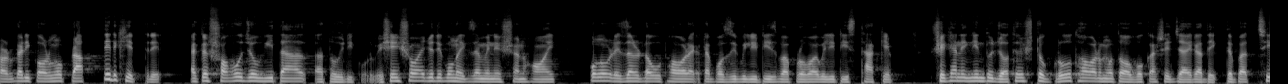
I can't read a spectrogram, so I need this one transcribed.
সরকারি কর্মপ্রাপ্তির ক্ষেত্রে একটা সহযোগিতা তৈরি করবে। সেই সময় যদি কোনো এক্সামিনেশন হয়, কোনো রেজাল্ট আউট হওয়ার একটা পসিবিলিটিস বা প্রবাবিলিটিস থাকে, সেখানে কিন্তু যথেষ্ট গ্রোথ হওয়ার মতো অবকাশের জায়গা দেখতে পাচ্ছি,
